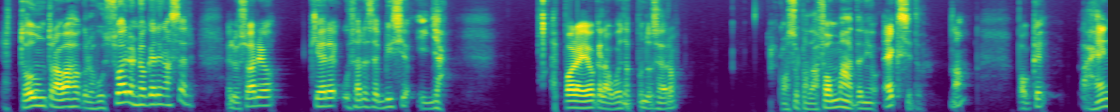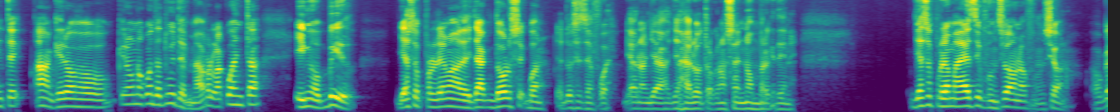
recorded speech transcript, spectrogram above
Es todo un trabajo que los usuarios no quieren hacer. El usuario quiere usar el servicio y ya. Es por ello que la web 2.0 con sus plataformas ha tenido éxito, ¿no? Porque la gente, ah, quiero, quiero una cuenta Twitter, me abro la cuenta y me olvido. Ya esos problemas de Jack Dorsey, bueno, ya Dorsey se fue, ya, no, ya, ya es el otro que no sé el nombre que tiene. Ya esos problemas es si funciona o no funciona, ¿ok?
